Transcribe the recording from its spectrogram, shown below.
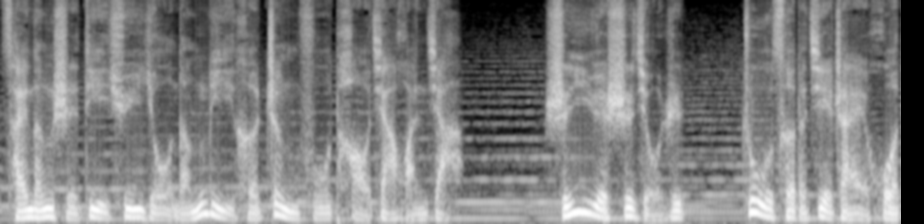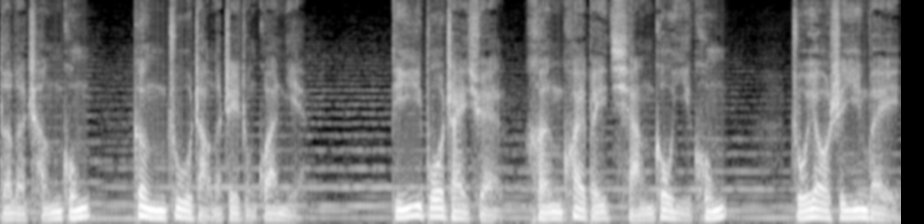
才能使地区有能力和政府讨价还价。十一月十九日，注册的借债获得了成功，更助长了这种观念。第一波债券很快被抢购一空，主要是因为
